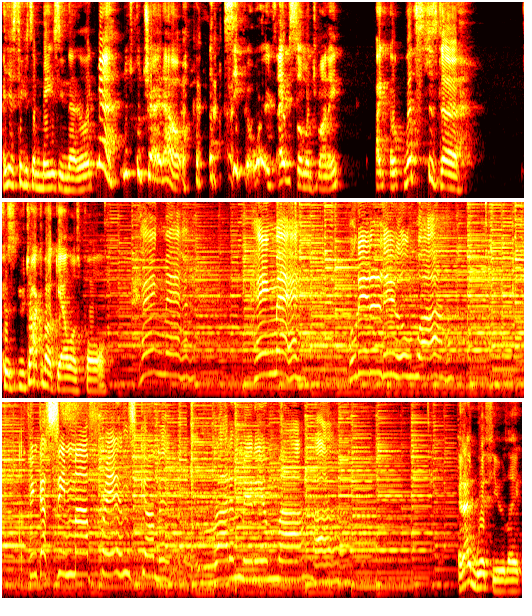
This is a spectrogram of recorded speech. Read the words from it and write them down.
I just think it's amazing that they're like, yeah, let's go try it out. See if it works. I have so much money. I, uh, let's just, uh, because you talked about Gallows Pole. See my friends coming, riding many a mile. and I'm with you. Like,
